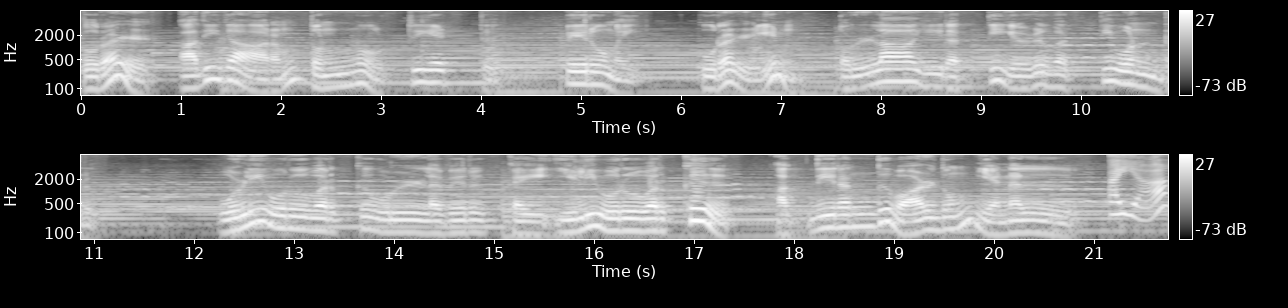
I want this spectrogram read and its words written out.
குறள் அதிகாரம் தொன்னூற்றி எட்டு பெருமை. குறள் எண் தொள்ளாயிரத்தி எழுபத்தி ஒன்று. ஒளி ஒருவர்க்கு உள்ள வெறுக்கை இழி ஒருவர்க்கு அக்திறந்து வாழ்தும் எனல். ஐயா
